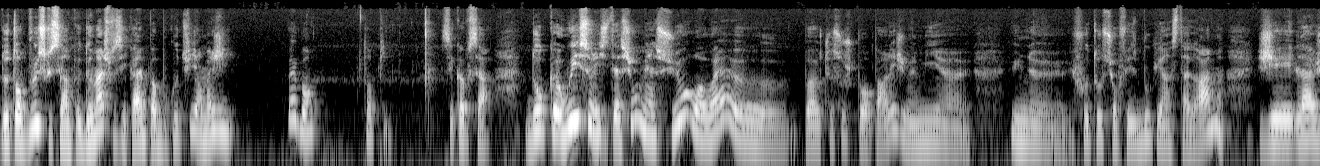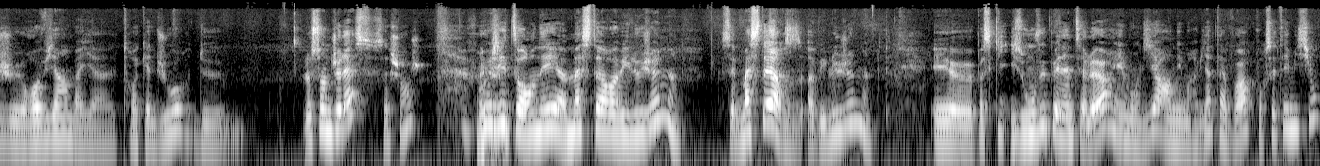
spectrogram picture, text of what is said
D'autant plus que c'est un peu dommage parce que c'est quand même pas beaucoup de filles en magie. Mais bon, tant pis. C'est comme ça. Donc euh, oui, sollicitation, bien sûr. Ouais, euh, bah, de toute façon, je peux en parler. J'ai même mis euh, une photo sur Facebook et Instagram. J'ai là, je reviens, bah, il y a 3-4 jours de Los Angeles, ça change. Où j'ai tourné Master of Illusion. C'est Masters of Illusion. Et parce qu'ils ont vu Penn and Teller et ils m'ont dit ah, on aimerait bien t'avoir pour cette émission.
